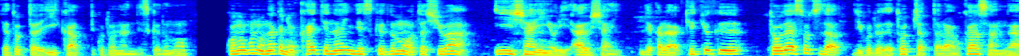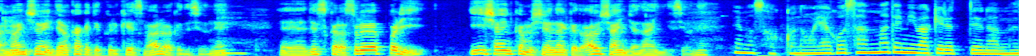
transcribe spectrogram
雇ったらいいかってことなんですけども、この本の中には書いてないんですけども、私はいい社員より合う社員。だから結局、東大卒だっていうことで取っちゃったら、お母さんが毎日のように電話かけてくるケースもあるわけですよね。えー、えー、ですから、それはやっぱりいい社員かもしれないけど、合う社員じゃないんですよね。でもそこの親御さんまで見分けるっていうのは難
